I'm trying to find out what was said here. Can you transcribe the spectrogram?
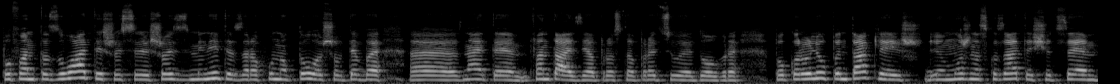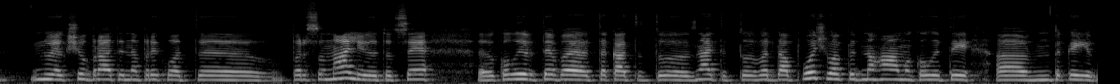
пофантазувати, щось, щось змінити за рахунок того, що в тебе, е, знаєте, фантазія просто працює добре. По королю Пентаклі можна сказати, що це, ну, якщо брати, наприклад, е, персоналію, то це. е, Коли в тебе така, то, знаєте, тверда почва під ногами, коли ти е, такий,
